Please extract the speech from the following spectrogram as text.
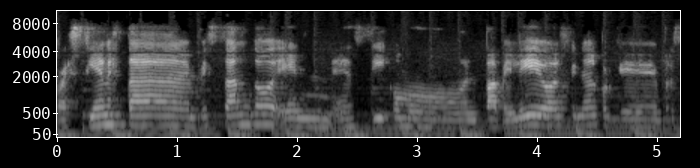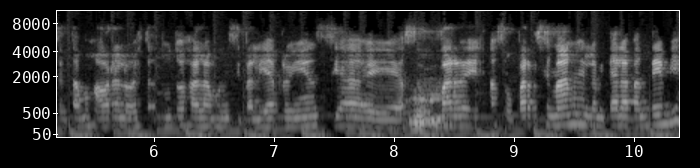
recién está empezando en, sí como el papeleo al final, porque presentamos ahora los estatutos a la Municipalidad de Providencia eh, hace, un par de, hace un par de semanas, en la mitad de la pandemia,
